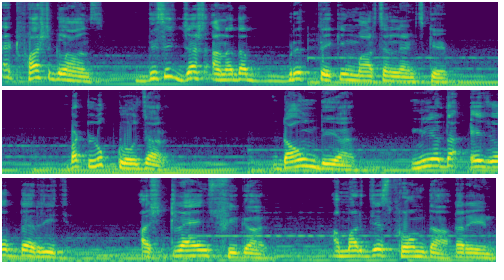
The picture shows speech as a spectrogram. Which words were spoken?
At first glance, this is just another breathtaking Martian landscape. But look closer. Down there, near the edge of the ridge, a strange figure emerges from the terrain.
